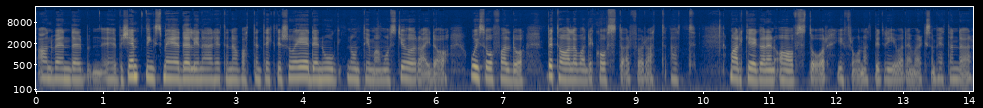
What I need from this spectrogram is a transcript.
använder eh, bekämpningsmedel i närheten av vattentäkter så är det nog någonting man måste göra idag. Och i så fall då betala vad det kostar för att, att markägaren avstår ifrån att bedriva den verksamheten där.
